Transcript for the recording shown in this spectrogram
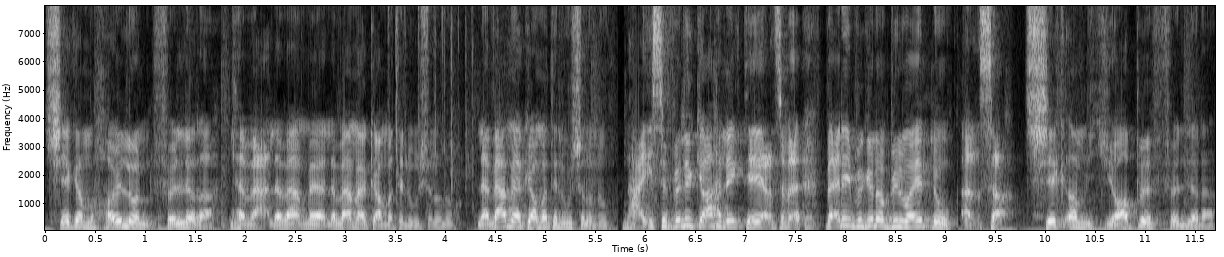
Tjek om Højlund følger dig. Lad være, lad være, med, lad være med at gøre mig delusioner nu. Lad være med at gøre mig delusioner nu. Nej, selvfølgelig gør han ikke det. Altså, hvad, hvad er det, I begynder at bilde mig ind nu? Altså, tjek om Jobbe følger dig.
